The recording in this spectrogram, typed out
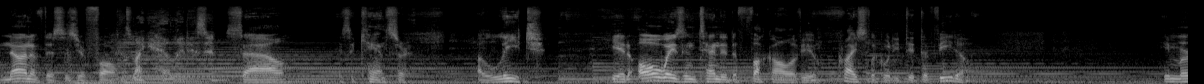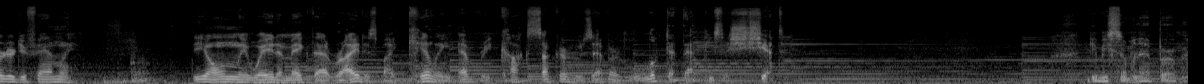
None of this is your fault. Like hell it isn't. Sal is a cancer. A leech. He had always intended to fuck all of you. Christ, look what he did to Vito. He murdered your family. The only way to make that right is by killing every cocksucker who's ever looked at that piece of shit. Give me some of that bourbon.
